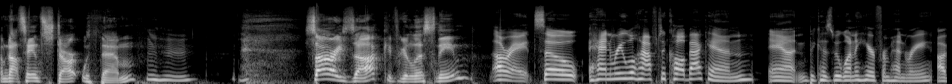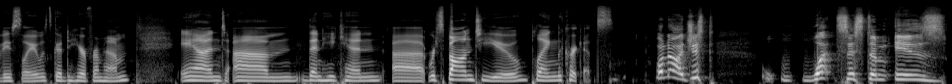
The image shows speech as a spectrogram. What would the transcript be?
I'm not saying start with them. hmm Sorry, Zuck, if you're listening. All right. So Henry will have to call back in and because we want to hear from Henry, obviously. It was good to hear from him. And um, then he can uh, respond to you playing the crickets. Well, no, I just what system is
